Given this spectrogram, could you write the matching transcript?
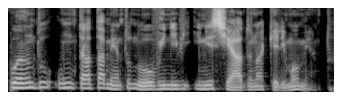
quando um tratamento novo in iniciado naquele momento.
